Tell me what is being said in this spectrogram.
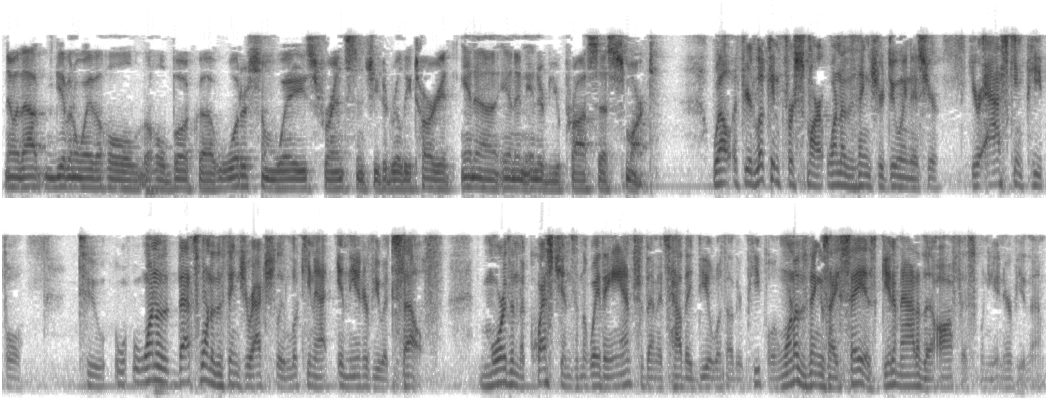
Now, without giving away the whole the whole book, uh, what are some ways, for instance, you could really target in a in an interview process smart? Well, if you're looking for smart, one of the things you're doing is you're you're asking people to one of the, that's one of the things you're actually looking at in the interview itself more than the questions and the way they answer them it's how they deal with other people and one of the things i say is get them out of the office when you interview them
